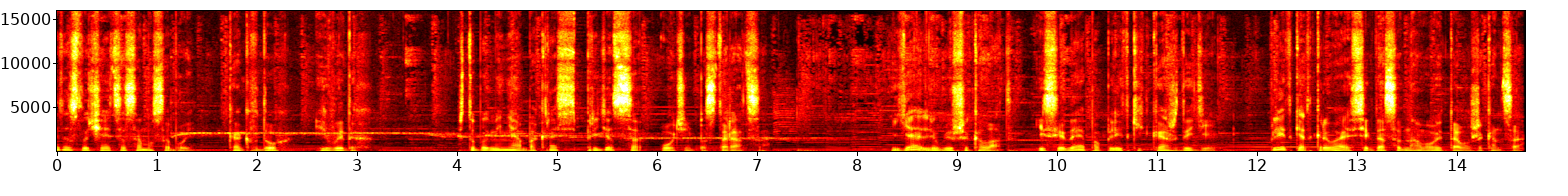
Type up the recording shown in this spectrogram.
Это случается само собой, как вдох и выдох. Чтобы меня обокрасть, придется очень постараться – я люблю шоколад и съедаю по плитке каждый день. Плитки открываю всегда с одного и того же конца.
